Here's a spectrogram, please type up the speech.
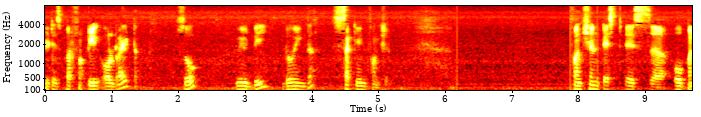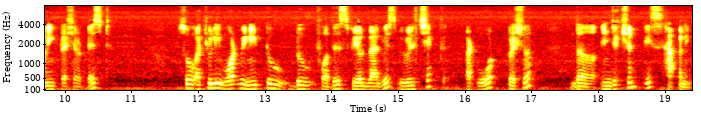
It is perfectly all right. So we will be doing the second function. Function test is uh, opening pressure test. So actually what we need to do for this fuel valve is we will check at what pressure the injection is happening.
